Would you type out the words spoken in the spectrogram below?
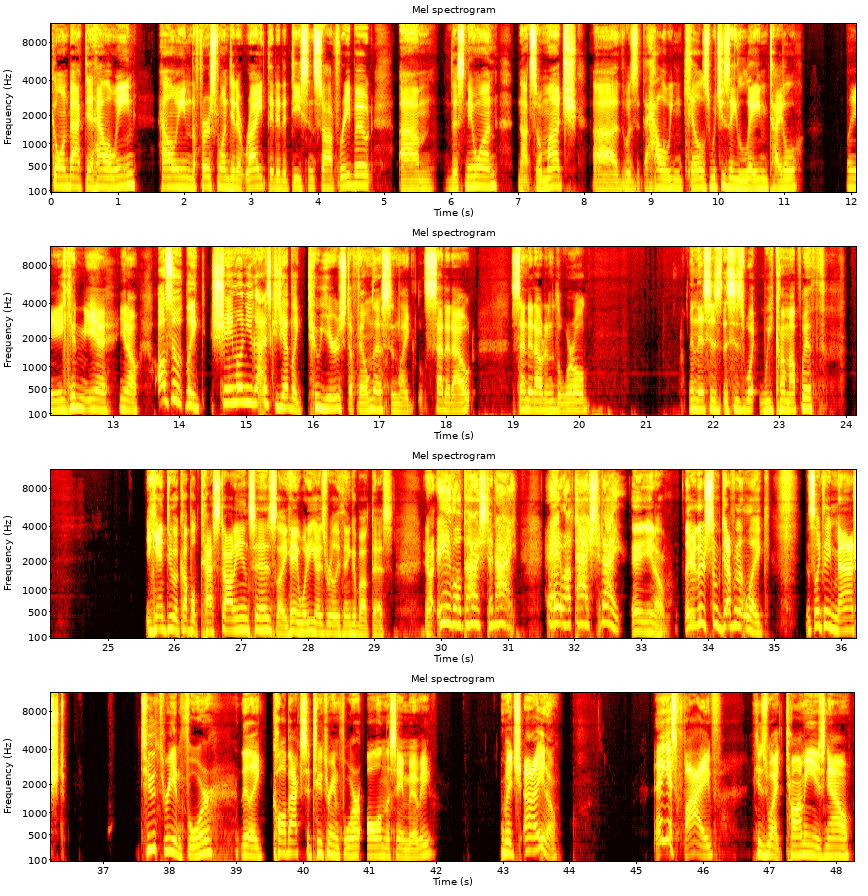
going back to halloween halloween the first one did it right they did a decent soft reboot um this new one not so much uh was it the halloween kills which is a lame title like you can, yeah, you know. Also, like, shame on you guys because you had like two years to film this and like set it out, send it out into the world. And this is this is what we come up with. You can't do a couple test audiences like, hey, what do you guys really think about this? You know, evil dies tonight. Evil dies tonight. And you know, there, there's some definite like, it's like they mashed two, three, and four They like callbacks to two, three, and four all in the same movie. Which uh, you know, I guess five. Because what, Tommy is now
